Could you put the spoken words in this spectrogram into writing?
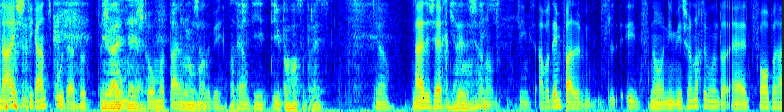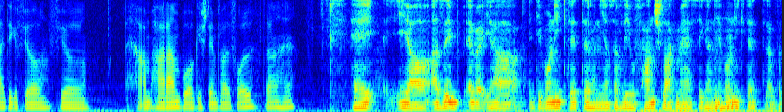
nein, ist die ganze Bude, also der Ich Strom, weiss, ja. Stromanteil und so ist dabei. Oder Ja. die, die Überhosenpreis. Ja. Nein, das ist echt, Ja, das ist schon noch Dings. Aber in dem Fall jetzt noch, nimmt mich schon noch ein bisschen Wunder, äh, die Vorbereitungen für, für Haramburg ist in dem Fall voll da. Hä? Hey, ja, also ich, eben, ja, die Wohnung dort habe ich ja so ein bisschen auf Handschlagmäßig habe ich eine Mhm. Wohnung dort, aber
